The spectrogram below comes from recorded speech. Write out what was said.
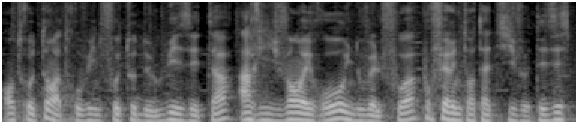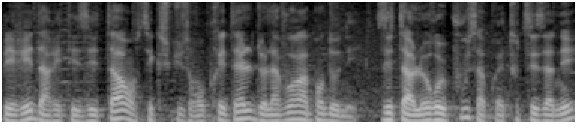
entre-temps, a trouvé une photo de lui et Zeta, arrive en héros une nouvelle fois pour faire une tentative désespérée d'arrêter Zeta en s'excusant auprès d'elle de l'avoir abandonné. Zeta le repousse après toutes ces années,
